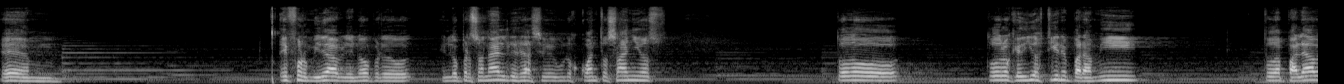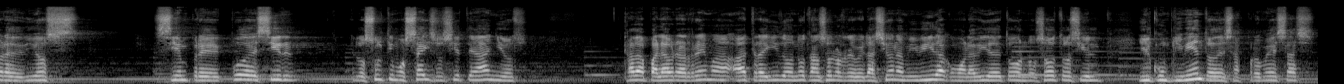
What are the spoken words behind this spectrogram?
Em, es formidable, ¿no? Pero en lo personal, desde hace unos cuantos años, todo, todo lo que Dios tiene para mí, toda palabra de Dios, siempre puedo decir, en los últimos seis o siete años, cada palabra rema ha traído no tan solo revelación a mi vida como a la vida de todos nosotros y y el cumplimiento de esas promesas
